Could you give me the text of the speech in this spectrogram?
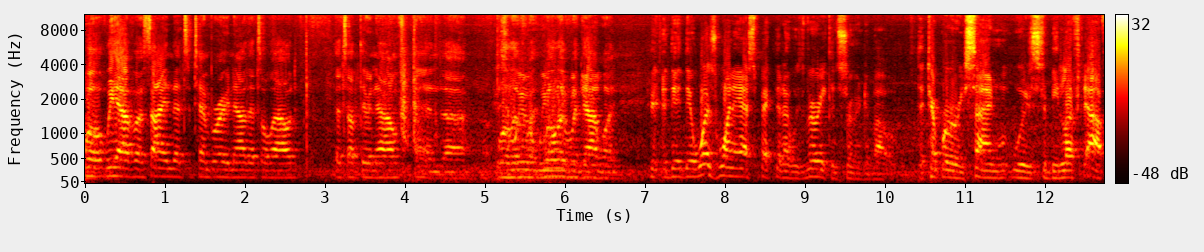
well, we have a sign that's a temporary now that's allowed, that's up there now, and, uh, we'll So live, with- we we'll live with that one. There, there was one aspect that I was very concerned about. The temporary sign was to be left up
